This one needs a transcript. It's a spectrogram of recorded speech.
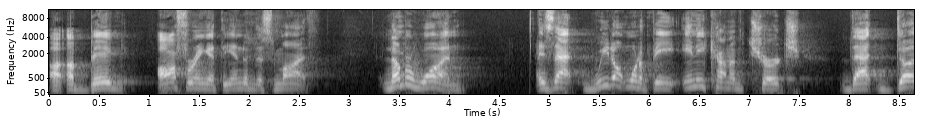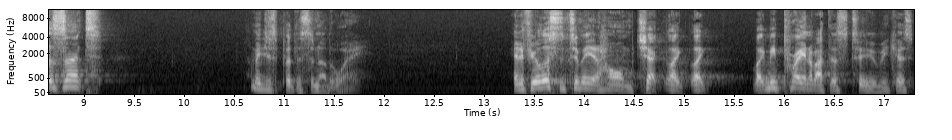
a, a big offering at the end of this month, number one, is that we don't want to be any kind of church that doesn't, let me just put this another way. And if you're listening to me at home, check, like, like, like be praying about this too, because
